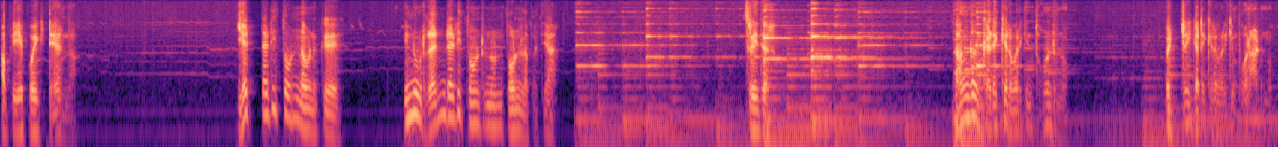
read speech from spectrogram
அப்படியே போய்கிட்டே இருந்தான். எட்டடி தோண்டினவனுக்கு இன்னும் ரெண்டு அடி தோன்றணும்னு தோணல பத்தியா? ஸ்ரீதர் தங்கம் கிடைக்கிற வரைக்கும் தோன்றணும். வெற்றி கிடைக்கிற வரைக்கும் போராடணும்.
